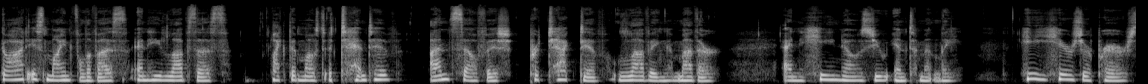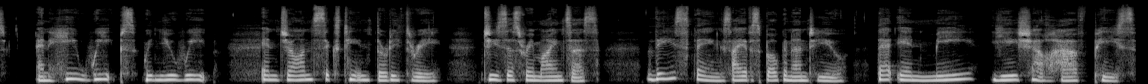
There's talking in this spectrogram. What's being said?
God is mindful of us and He loves us like the most attentive, unselfish, protective, loving mother. And He knows you intimately. He hears your prayers and He weeps when you weep. In John 16 33, Jesus reminds us, These things I have spoken unto you, that in me ye shall have peace.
